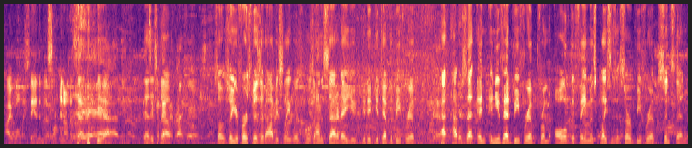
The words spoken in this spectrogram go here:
I won't stand in this line on a Saturday. Yeah, I mean, that it's a is commitment tough. right there. So. So, so your first visit obviously was, was on a Saturday. You, you did get to have the beef rib. How, how does that? And, and you've had beef rib from all of the famous places that serve beef rib since then.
